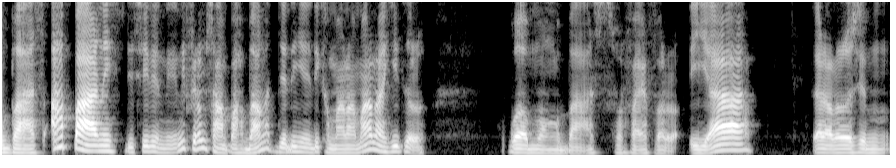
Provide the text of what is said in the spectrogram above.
ngebahas apa nih di sini nih? Ini film sampah banget jadinya, di ke mana-mana gitu loh. Gua mau ngebahas survivor iya, terorism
